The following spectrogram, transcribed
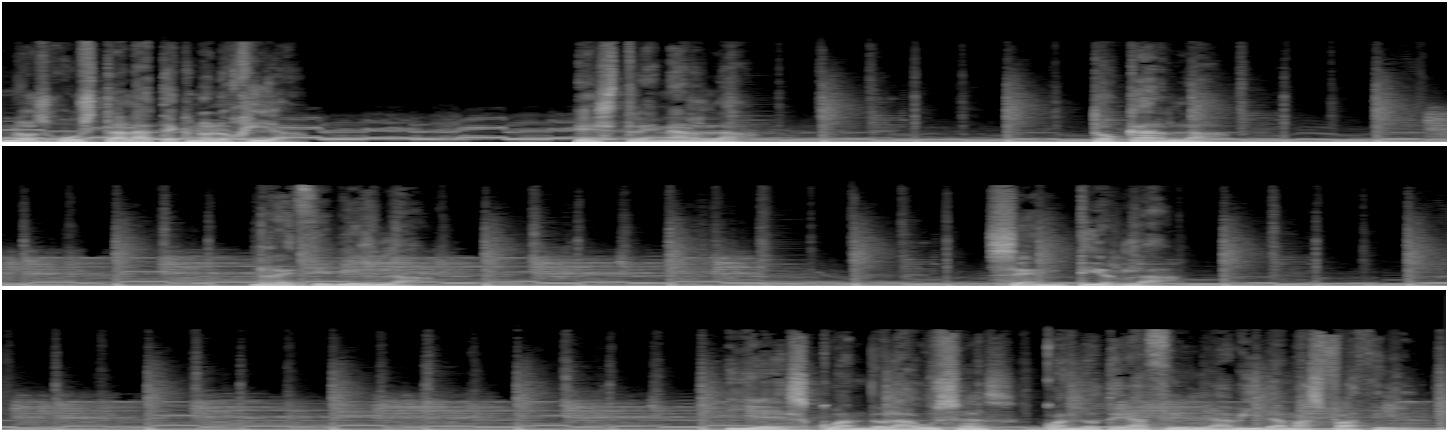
Nos gusta la tecnología. Estrenarla. Tocarla. Recibirla. Sentirla. Y es cuando la usas cuando te hace la vida más fácil.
